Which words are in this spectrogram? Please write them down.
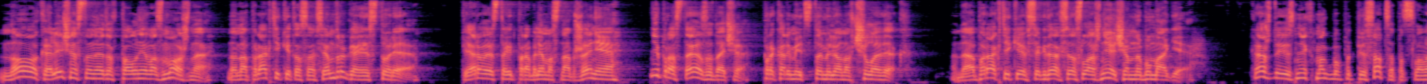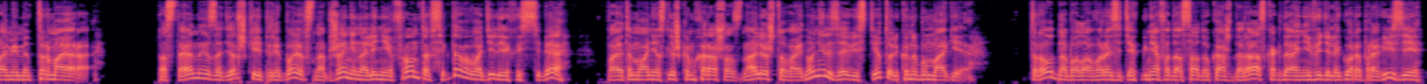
Но количественно это вполне возможно, но на практике это совсем другая история. Первая стоит проблема снабжения. Непростая задача – прокормить 100 миллионов человек. На практике всегда все сложнее, чем на бумаге. Каждый из них мог бы подписаться под словами Миттермайера. Постоянные задержки и перебои в снабжении на линии фронта всегда выводили их из себя, поэтому они слишком хорошо знали, что войну нельзя вести только на бумаге. Трудно было выразить их гнев и досаду каждый раз, когда они видели горы провизии,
